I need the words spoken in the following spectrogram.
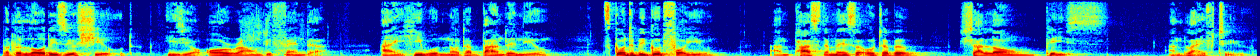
But the Lord is your shield. He's your all round defender, and He will not abandon you. It's going to be good for you. I'm Pastor Mensa Otabil. Shalom, peace, and life to you.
